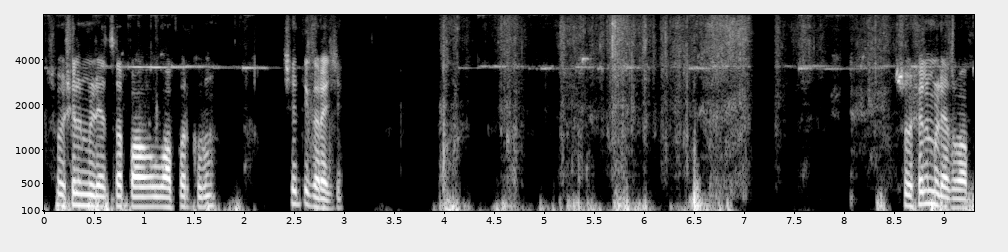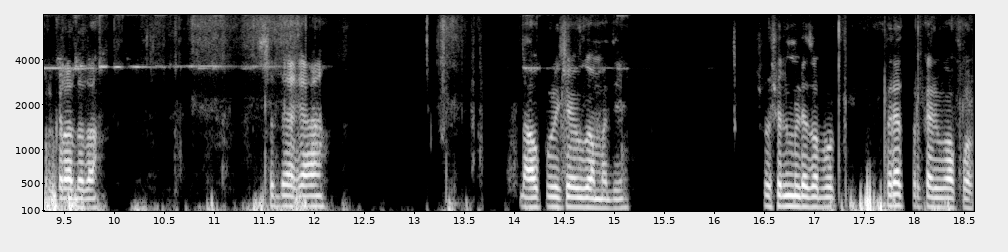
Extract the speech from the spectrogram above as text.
सोशल मीडियाचा पाव वापर करून शेती करायची. सोशल मीडियाचा वापर करा दादा. सध्या ह्या धावपुळीच्या युगामध्ये सोशल मीडियाचा ब- बऱ्याच प्रकारे वापर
